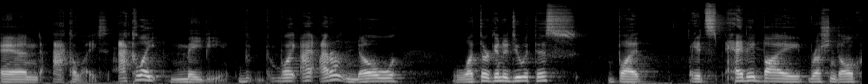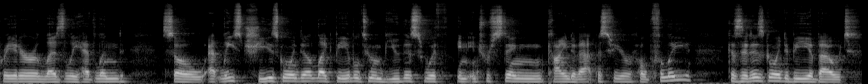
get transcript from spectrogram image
and Acolyte. Acolyte maybe. Like I I don't know what they're going to do with this, but it's headed by Russian doll creator Leslie Headland. So at least she's going to like be able to imbue this with an interesting kind of atmosphere, hopefully, because it is going to be about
